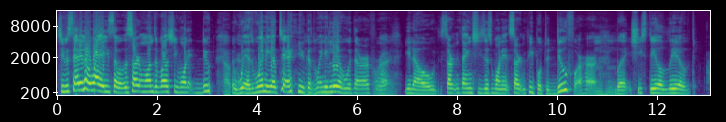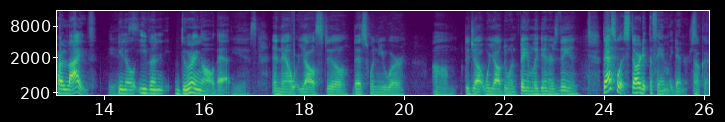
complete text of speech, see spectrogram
she was set in her ways. So it was certain ones of us she wanted to do. Okay. As Winnie will tell you, because mm-hmm. Winnie lived with her for, Right. you know, certain things she just wanted certain people to do for her. Mm-hmm. But she still lived her life, you know, even during all that. Yes. And now were y'all still that's when you were um did y'all were y'all doing family dinners then? That's what started the family dinners. Okay.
